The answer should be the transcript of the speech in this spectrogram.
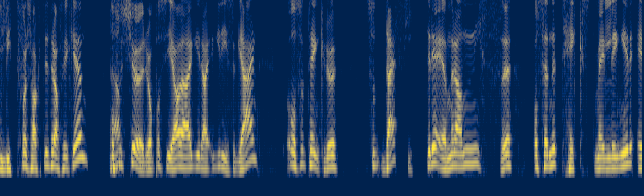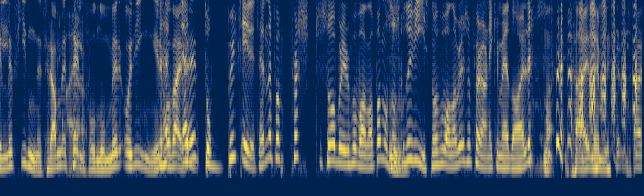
litt for sakte i trafikken, og så kjører du opp på sida og er grisegæren, og så tenker du Så der sitter det en eller annen nisse og sender tekstmeldinger eller finner fram et Ja, ja. telefonnummer og ringer det, og veiver. det er dobbelt irriterende, for først så blir du forbanna på han, og så skal du vise noe forbanna blir, så følger han ikke med da heller. Nei, nei, nemlig. Nei,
